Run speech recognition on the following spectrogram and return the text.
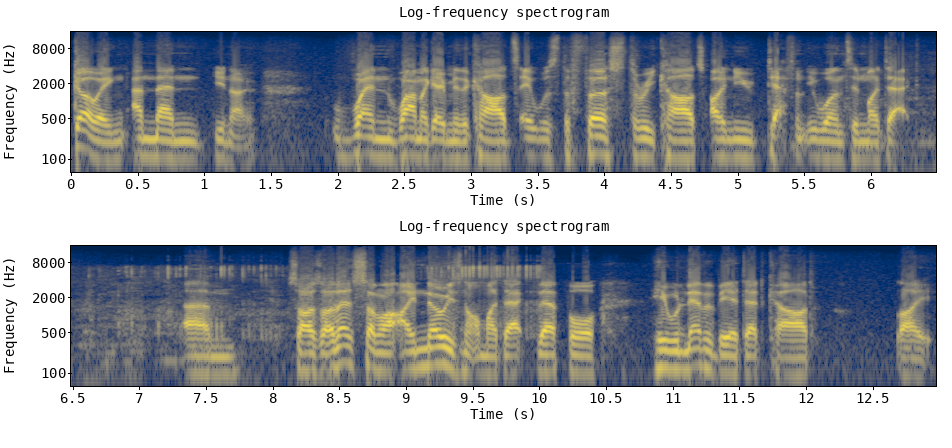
going, and then, you know, when Whammer gave me the cards, it was the first three cards I knew definitely weren't in my deck. Um, so I was like, "There's summer. I know he's not on my deck, therefore he will never be a dead card." Like,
